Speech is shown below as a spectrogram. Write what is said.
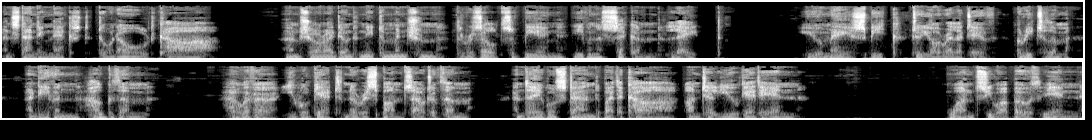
and standing next to an old car. I'm sure I don't need to mention the results of being even a second late. You may speak to your relative, greet them, and even hug them. However, you will get no response out of them, and they will stand by the car until you get in. Once you are both in,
